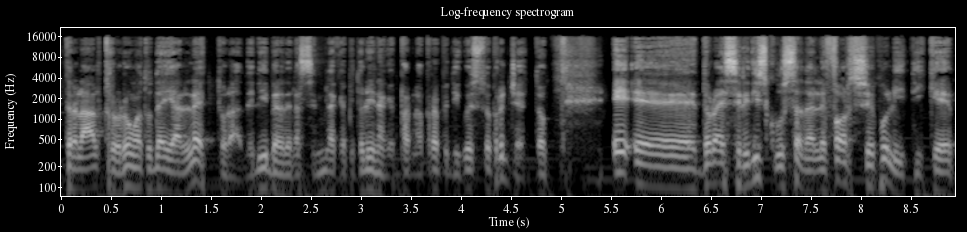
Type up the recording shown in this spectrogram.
tra l'altro Roma Today ha letto la delibera dell'Assemblea Capitolina che parla proprio di questo progetto e eh, dovrà essere discussa dalle forze politiche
